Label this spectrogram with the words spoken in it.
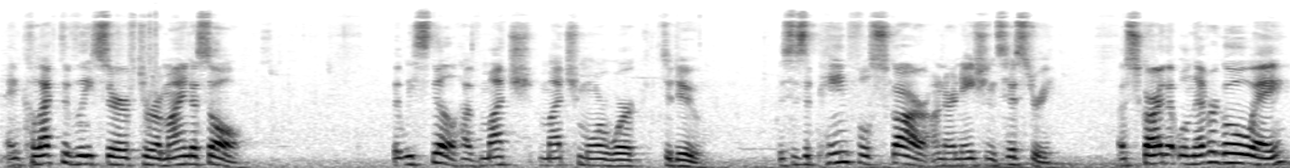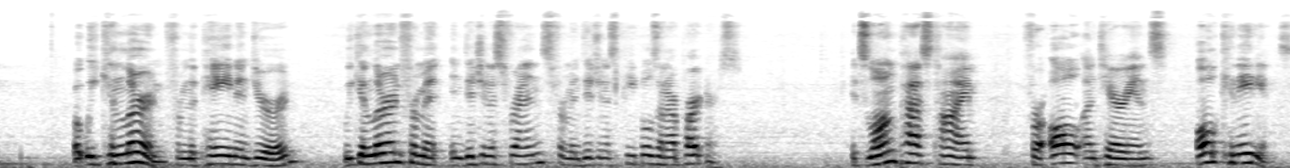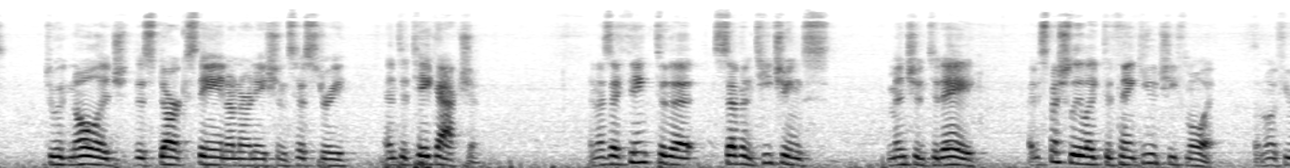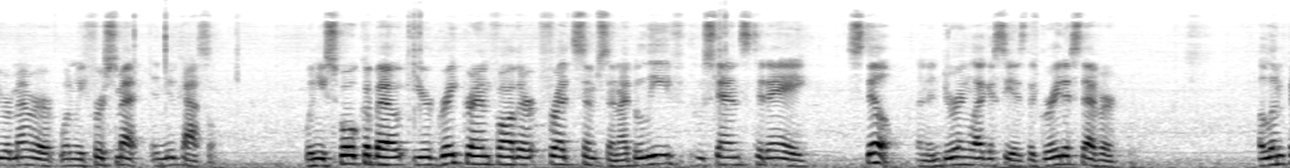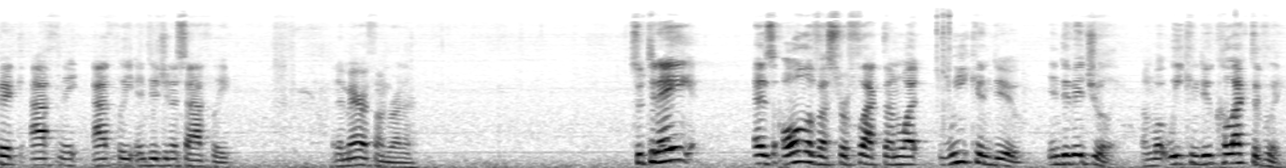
and collectively serve to remind us all that we still have much, much more work to do. This is a painful scar on our nation's history, a scar that will never go away, but we can learn from the pain endured we can learn from Indigenous friends, from Indigenous peoples, and our partners. It's long past time for all Ontarians, all Canadians, to acknowledge this dark stain on our nation's history and to take action. And as I think to the seven teachings mentioned today, I'd especially like to thank you, Chief Mowat. I don't know if you remember when we first met in Newcastle when you spoke about your great grandfather, Fred Simpson, I believe, who stands today still an enduring legacy as the greatest ever Olympic athlete, athlete, Indigenous athlete, and a marathon runner. So today, as all of us reflect on what we can do individually, on what we can do collectively,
